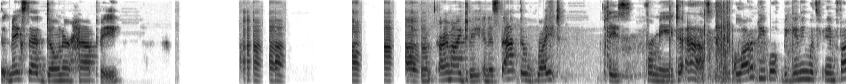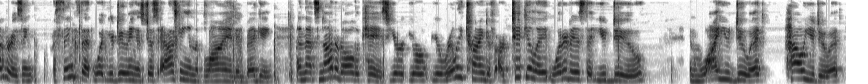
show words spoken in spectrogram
that makes that donor happy or am I doing? And is that the right place for me to ask? A lot of people, beginning with in fundraising, think that what you're doing is just asking in the blind and begging, and that's not at all the case. You're you're you're really trying to articulate what it is that you do, and why you do it, how you do it,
